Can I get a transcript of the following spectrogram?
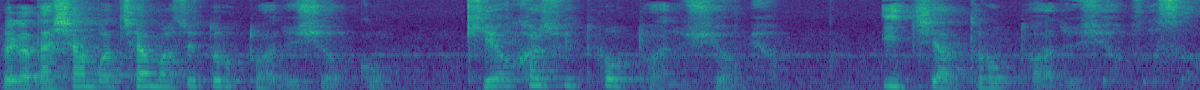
저희가 다시 한번 체험할 수 있도록 도와주시옵고 기억할 수 있도록 도와주시오며 잊지 않도록 도와주시옵소서.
